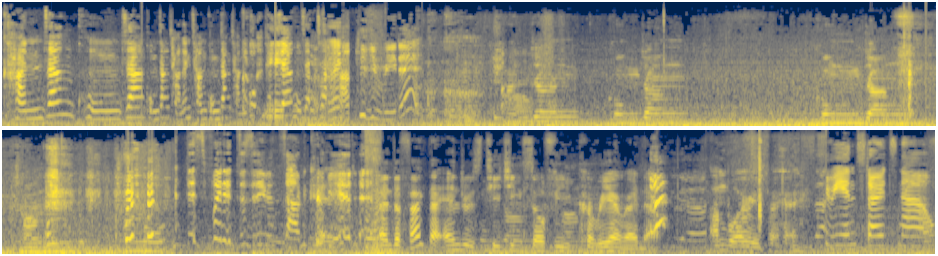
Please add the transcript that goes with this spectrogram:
간장 공장 공장 장은 장 공장 장이고 대장 공장 장은 Can you read it? 당장 공장 공장. At this point, it doesn't even sound Korean. And the fact that Andrew is teaching Sophie Korean right now. I'm worried for her. Korean starts now.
